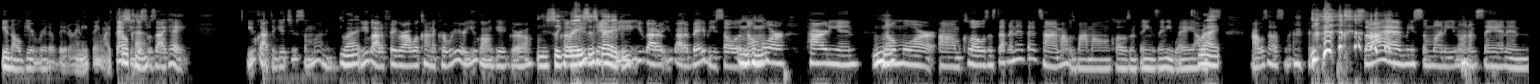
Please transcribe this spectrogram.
you know, get rid of it or anything like that. She just was like, "Hey, you got to get you some money. Right. You got to figure out what kind of career you gonna get, girl. so you raise this baby. be- you got a you got a baby, so no Mhm. more partying, Mhm. no more um clothes and stuff. And at that time, I was buying my own clothes and things anyway. I Right. Was, I was hustling, so I had me some money. You know what I'm saying? And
